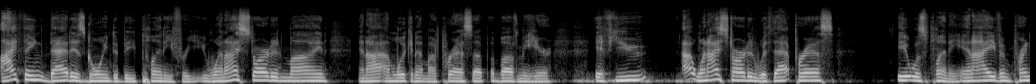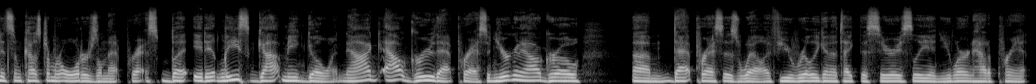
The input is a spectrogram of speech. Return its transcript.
I think that is going to be plenty for you. When I started mine, and I, am looking at my press up above me here, if you, I, when I started with that press, it was plenty. And I even printed some customer orders on that press, but it at least got me going. Now I outgrew that press, and you're going to outgrow um, that press as well. If you're really going to take this seriously and you learn how to print,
